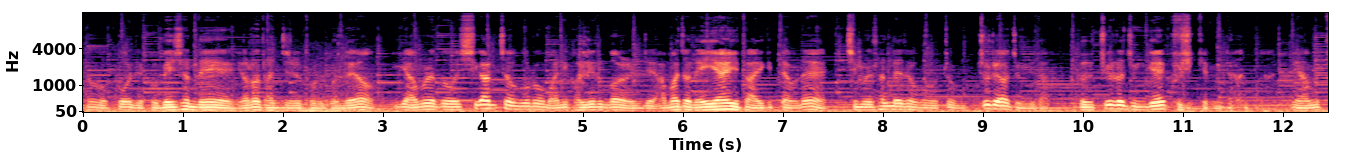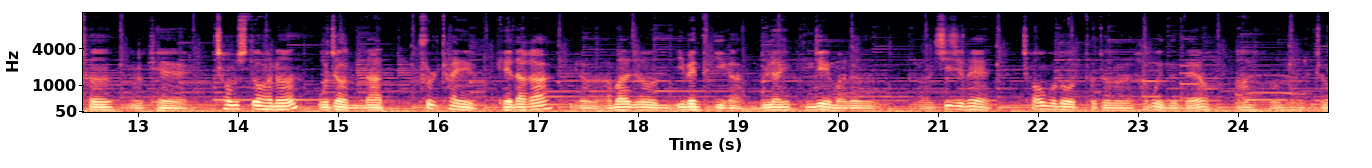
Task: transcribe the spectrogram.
세워놓고 이제 그 맨션 내에 여러 단지를 도는 건데요. 이게 아무래도 시간적으로 많이 걸리는 걸 이제 아마존 AI도 알기 때문에 짐을 상대적으로 좀 줄여줍니다. 그 줄여준 게 90개입니다. 네, 아무튼 이렇게 처음 시도하는 오전, 낮, 풀타임 게다가 이런 아마존 이벤트 기간 물량이 굉장히 많은 시즌에 처음으로 도전을 하고 있는데요. 아, 좀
